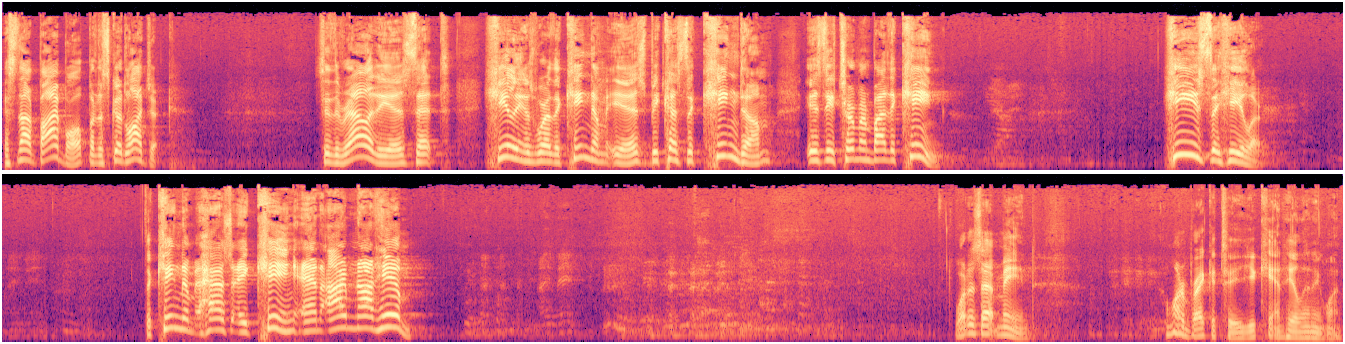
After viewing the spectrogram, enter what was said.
It's not Bible, but it's good logic. See, the reality is that healing is where the kingdom is because the kingdom is determined by the king. He's the healer. The kingdom has a king, and I'm not him. What does that mean? I want to break it to you. You can't heal anyone.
